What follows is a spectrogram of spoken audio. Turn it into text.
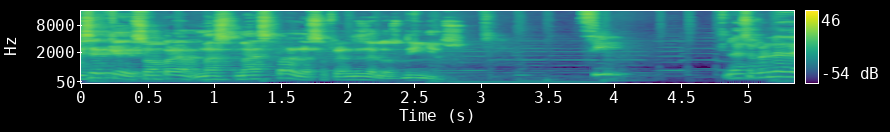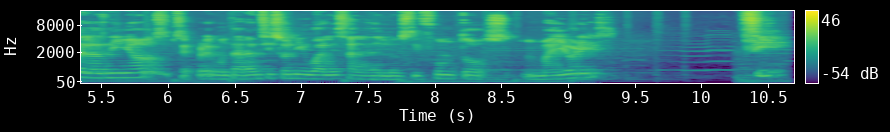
Dice que son para, más, más para las ofrendas de los niños. Sí, las ofrendas de los niños se preguntarán si son iguales a la de los difuntos mayores. Sí,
